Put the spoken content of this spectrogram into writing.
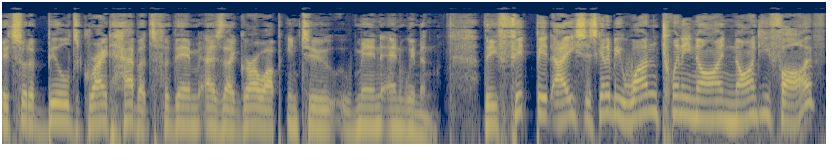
It sort of builds great habits for them as they grow up into men and women. The Fitbit Ace is going to be one twenty nine ninety five.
